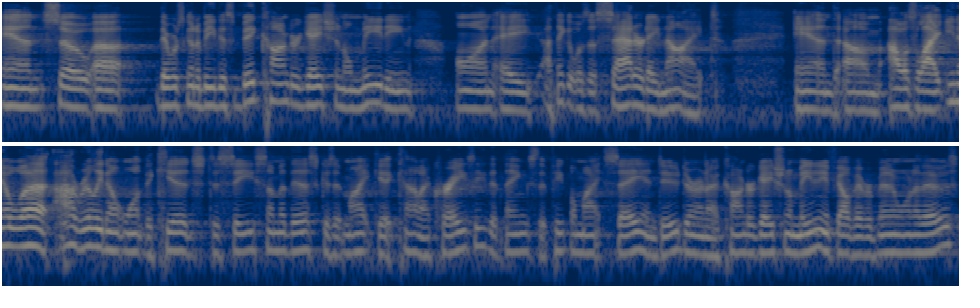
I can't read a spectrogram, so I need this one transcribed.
and so uh, there was going to be this big congregational meeting on a, I think it was a Saturday night. And um, I was like, you know what? I really don't want the kids to see some of this because it might get kind of crazy, the things that people might say and do during a congregational meeting, if y'all have ever been in one of those.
